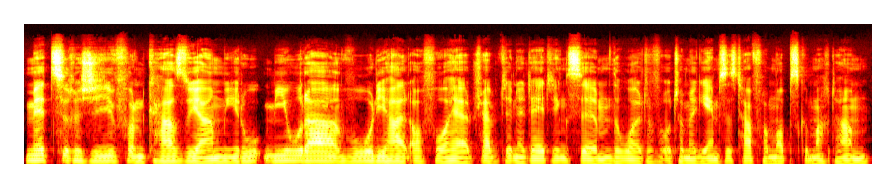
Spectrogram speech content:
mit Regie von Kazuya Miura, wo die halt auch vorher Trapped in a Dating Sim, The World of Ultimate Games ist Tough for Mobs gemacht haben.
